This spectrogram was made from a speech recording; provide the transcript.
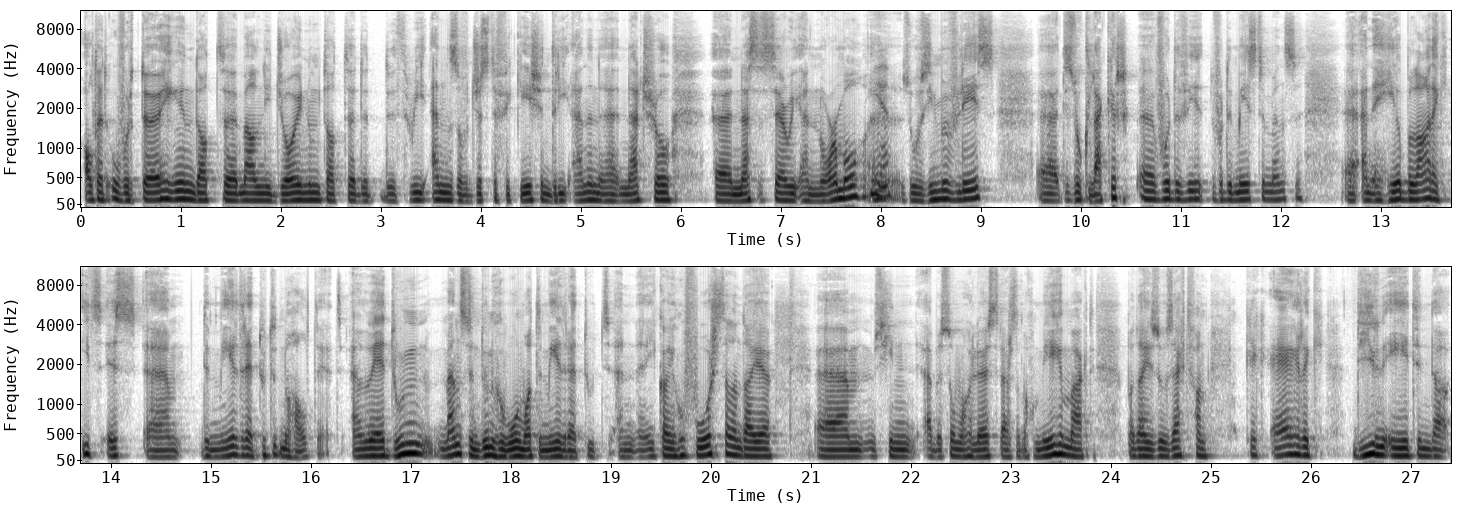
altijd overtuigingen dat eh, Melanie Joy noemt dat eh, de, de three N's of justification, drie N'en, eh, natural, necessary en normal. Zo zien we vlees. Het is ook lekker voor, de, voor de meeste mensen. En een heel belangrijk iets is, eh, de meerderheid doet het nog altijd. En wij doen, mensen doen gewoon wat de meerderheid doet. En, en je kan je goed voorstellen dat je, eh, misschien hebben sommige luisteraars dat nog meegemaakt, maar dat je zo zegt van, kijk, eigenlijk dieren eten, dat,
